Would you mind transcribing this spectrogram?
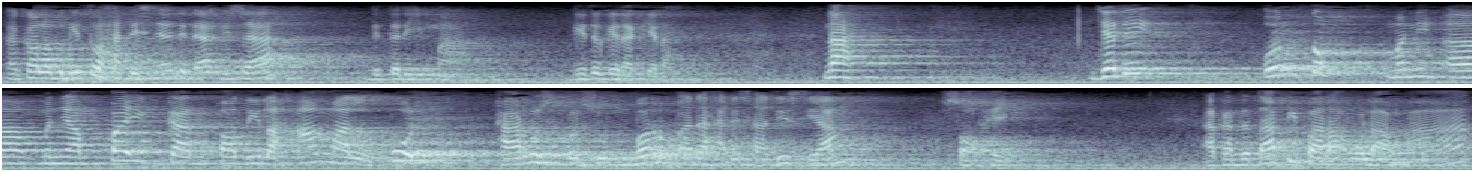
Nah, kalau begitu hadisnya tidak bisa diterima. Gitu kira-kira. Nah, jadi untuk men, e, menyampaikan fadilah amal pun harus bersumber pada hadis-hadis yang sahih. Akan tetapi para ulama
